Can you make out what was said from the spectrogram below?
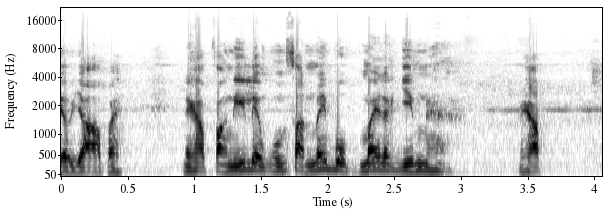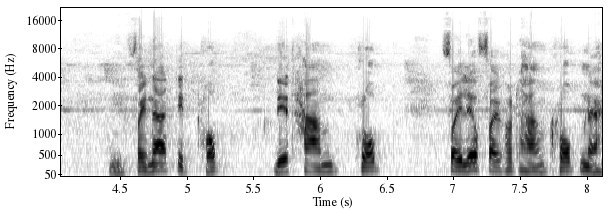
ยาวๆไปนะครับฝั่งนี้เหลี่ยมคมสันไม่บุบไม่ลักยิ้มนะฮะนะครับนี่ไฟหน้าติดครบเดย์ไทม์ครบ ไฟเลี้ยวไฟขาทางครบนะ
